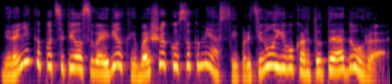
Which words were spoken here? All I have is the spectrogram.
Вероника подцепила своей вилкой большой кусок мяса и протянула его к рту Теодора.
